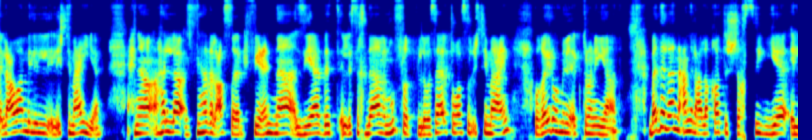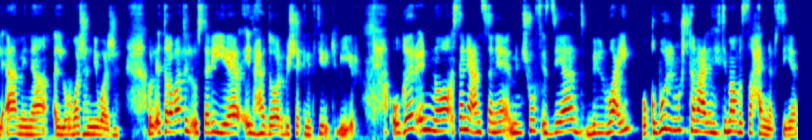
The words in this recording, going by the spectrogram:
العوامل الاجتماعية. إحنا هلأ في هذا العصر في في عنا زيادة الاستخدام المفرط في وسائل التواصل الاجتماعي وغيره من الإلكترونيات بدلا عن العلاقات الشخصية الآمنة الوجها لوجه والاضطرابات الأسرية لها دور بشكل كتير كبير. وغير أنه سنة عن سنة بنشوف ازدياد بالوعي وقبول المجتمع للاهتمام بالصحة النفسية.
